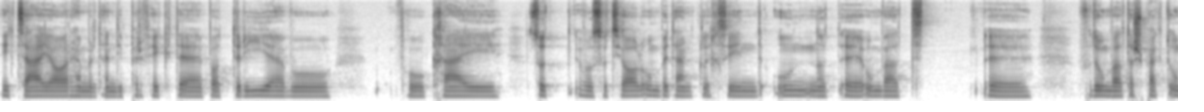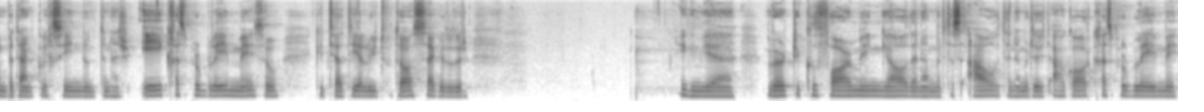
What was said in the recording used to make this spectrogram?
in zehn Jahren haben wir dann die perfekten Batterien, wo, wo keine so, wo sozial unbedenklich sind und äh, Umwelt äh, von den Umweltaspekten unbedenklich sind und dann hast du eh kein Problem mehr. So gibt ja die Leute, die das sagen oder irgendwie Vertical Farming, ja, dann haben wir das auch, dann haben wir dort auch gar kein Problem mehr.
